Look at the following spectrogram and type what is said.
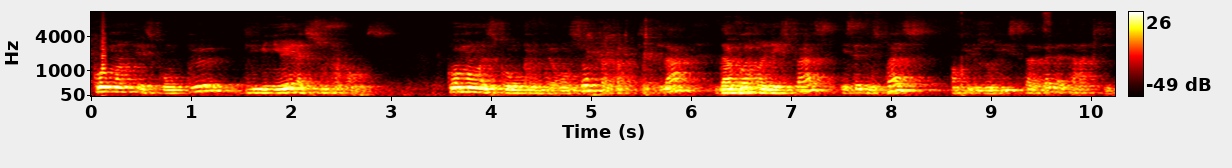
Comment est-ce qu'on peut diminuer la souffrance? Comment est-ce qu'on peut faire en sorte, à partir de là, d'avoir un espace, et cet espace, en philosophie, s'appelle l'ataraxie.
